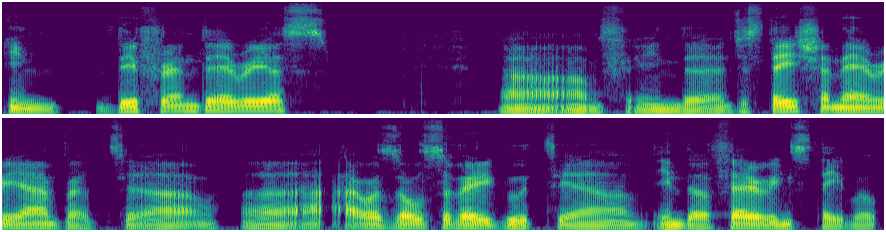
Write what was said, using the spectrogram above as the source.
in different areas. Uh, in the gestation area, but uh, uh, I was also very good in the farrowing stable.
